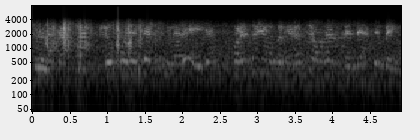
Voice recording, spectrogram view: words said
pero la casa no puede ser una de ellas, por eso yo no soy gerente desde hace 20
